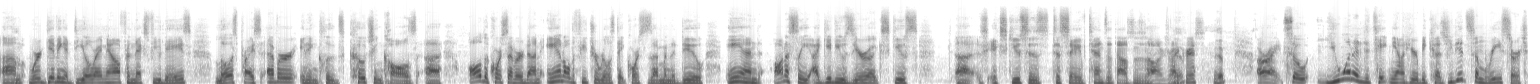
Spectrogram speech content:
Um, we're giving a deal right now for the next few days, lowest price ever. It includes coaching calls, uh, all the courses I've ever done, and all the future real estate courses I'm going to do. And honestly, I give you zero excuse uh, excuses to save tens of thousands of dollars, right, Yep, Chris? yep. All right. So you wanted to take me out here because you did some research,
